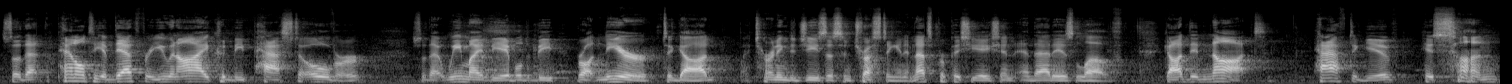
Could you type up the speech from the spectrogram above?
so that the penalty of death for you and I could be passed over, so that we might be able to be brought near to God turning to Jesus and trusting in Him. That's propitiation, and that is love. God did not have to give His Son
